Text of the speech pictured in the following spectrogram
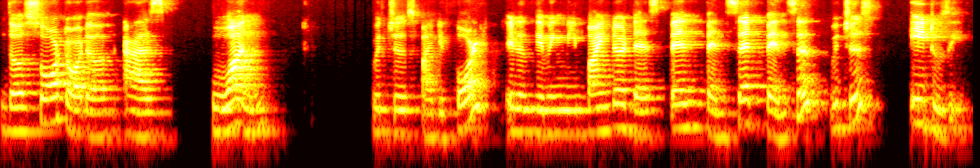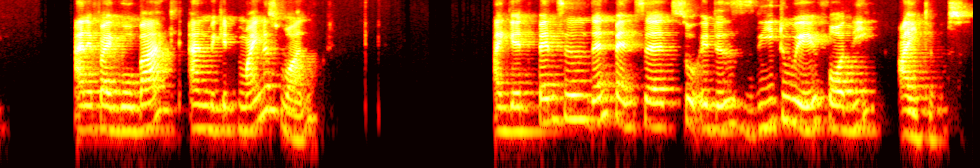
the sort order as 1, which is by default, it is giving me binder, desk, pen, pen set, pencil, which is A to Z. And if I go back and make it minus 1, I get pencil, then pen set. So it is Z to A for the items.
